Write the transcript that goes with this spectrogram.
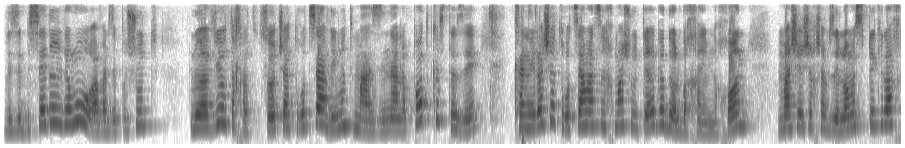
וזה בסדר גמור, אבל זה פשוט לא יביא אותך לתוצאות שאת רוצה, ואם את מאזינה לפודקאסט הזה, כנראה שאת רוצה מעצמך משהו יותר גדול בחיים, נכון? מה שיש עכשיו זה לא מספיק לך,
